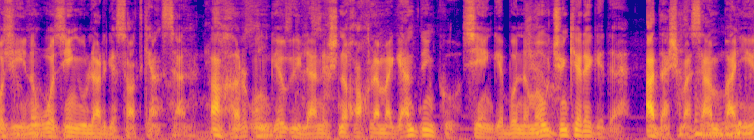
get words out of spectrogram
o'zingni o'zing ularga sotgansan. Axir unga uylanishni xohlamaganding-ku. Senga bu nima uchun kerak edi? Adashmasam bani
